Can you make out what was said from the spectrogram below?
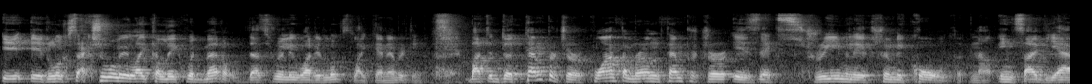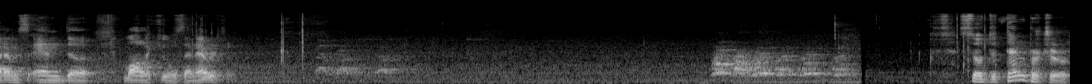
it, it, looks actually like a liquid metal. That's really what it looks like and everything. But the temperature, quantum realm temperature, is extremely, extremely cold now inside the atoms and the molecules and everything. So the temperature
